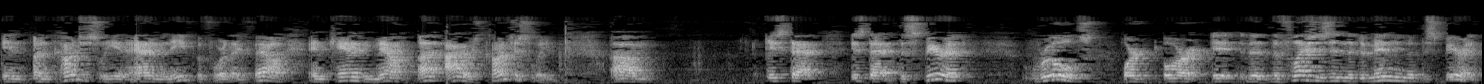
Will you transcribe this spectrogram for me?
in unconsciously in Adam and Eve before they fell, and can be now uh, ours consciously, um, is that is that the spirit rules or or it, the the flesh is in the dominion of the spirit.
